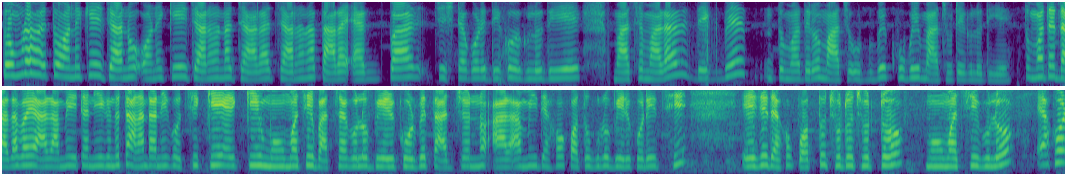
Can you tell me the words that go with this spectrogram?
তোমরা হয়তো অনেকেই জানো অনেকেই জানো না, যারা জানো না, তারা একবার চেষ্টা করে দেখো এগুলো দিয়ে মাছ মারার। দেখবে তোমাদেরও মাছ উঠবে, খুবই মাছ উঠে এগুলো দিয়ে। তোমাদের দাদাভাই আর আমি এটা নিয়ে কিন্তু টানাটানি করছি, কে আর কি মৌমাছির বাচ্চাগুলো বের করবে তার জন্য। আর আমি দেখো কতগুলো বের করেছি। এই যে দেখো কত ছোট ছোট মৌমাছিগুলো। এখন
